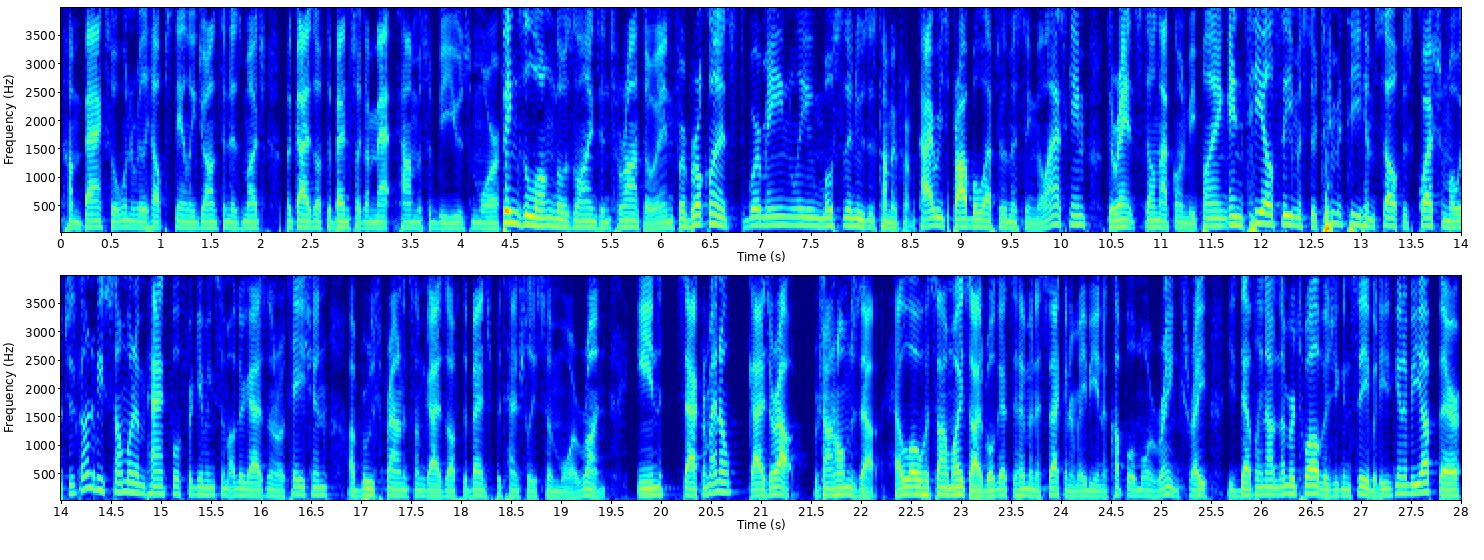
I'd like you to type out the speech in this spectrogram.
come back, so it wouldn't really help Stanley Johnson as much. But guys off the bench like a Matt Thomas would be used more. Things along those lines in Toronto. And for Brooklyn, it's where mainly most of the news is coming from. Kyrie's probable after missing the last game. Durant's still not going to be playing. And TLC, Mr. Timothy himself is questionable, which is going to be somewhat impactful for giving some other guys in the rotation, a Bruce Brown and some guys off the bench, potentially some more run. In Sacramento, guys are out. Richaun Holmes is out. Hello, Hassan Whiteside. We'll get to him in a second, or maybe in a couple more ranks, right? He's definitely not number 12, as you can see, but he's going to be up there.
